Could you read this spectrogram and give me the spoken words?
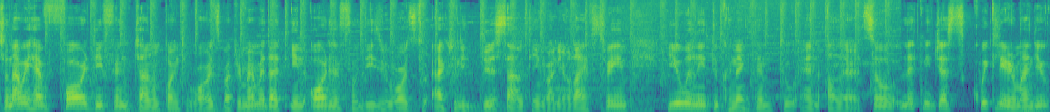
So now we have four different channel point rewards, but remember that in order for these rewards to actually do something on your live stream, you will need to connect them to an alert. So let me just quickly remind you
